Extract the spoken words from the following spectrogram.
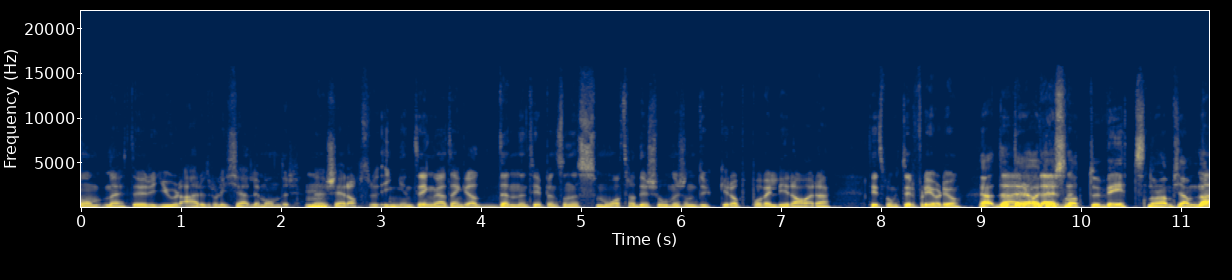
månedene etter jul er utrolig kjedelige måneder. Det skjer absolutt ingenting. Og jeg tenker at denne typen sånne små tradisjoner som dukker opp på veldig rare tidspunkter, for de gjør det jo. Ja, det, det, Det er- aldri sånn at du vet når de kommer. Da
